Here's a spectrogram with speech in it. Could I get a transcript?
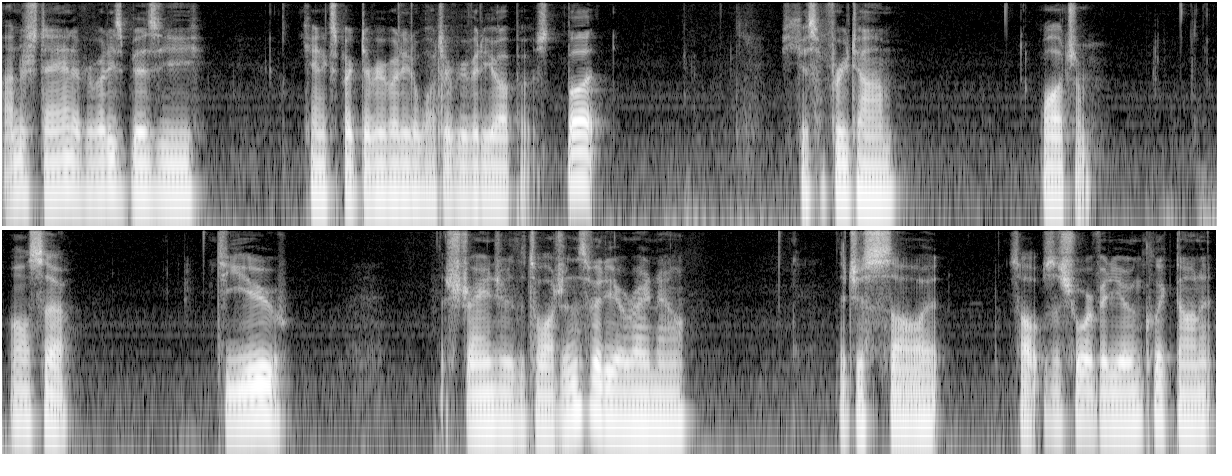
I understand everybody's busy. Can't expect everybody to watch every video I post. But if you get some free time, watch them. Also, to you, the stranger that's watching this video right now, that just saw it, saw it was a short video and clicked on it,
